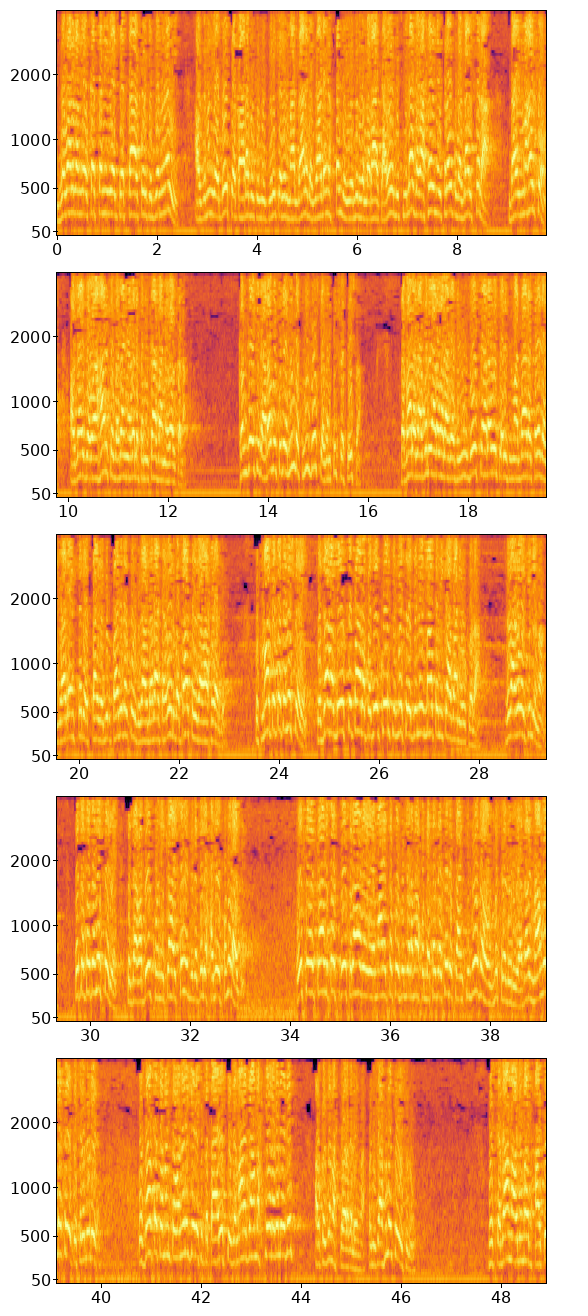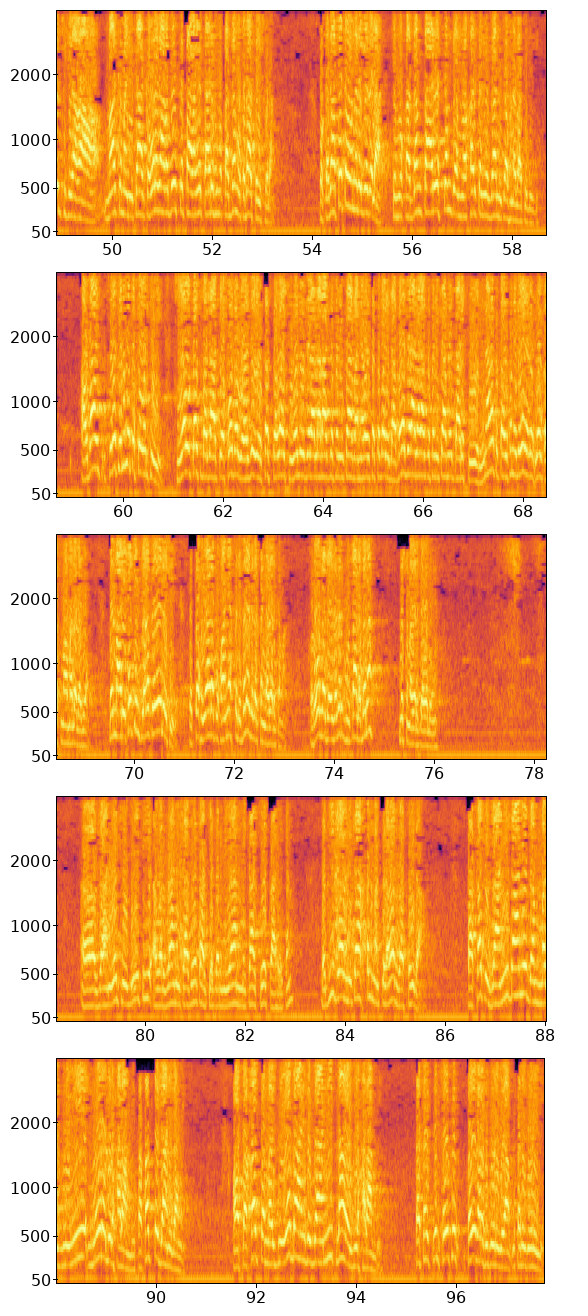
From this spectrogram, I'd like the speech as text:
زوال باندې او کس نه ویل چې تا کول چې جن نه وي او زمونږ یو دوست په عربو کې موږ درې کوي مالدار دی ګاډي خپل دی نور ولا راځي بسم الله دا خیر نه سره کوو بلای سره دا مہر کو او دا جواهر څه بدن غلط نکاح باندې ورکړه کوم ځای کې د عربو سره نن بس نن دوست ځان ټیک شوه شوه سبا لا غل یار ولا غل نو دوست یار وای چې ایماندار سره د ګاډي سره استا یو لور پاجره کور دا ډلا ټاور بتا ته دا اخر دی اوس ما ته پته نشته چې دا دوست په اړه په دې کور کې مشره جنې ما په نکاح باندې وکړه زه هغه وکیل ما پته پته نشته چې دا دوست په نکاح شوی د بل حلال څنګه راځي اوس کال پس دوست راغی ما ته په ځل ما خو لکه دا سره پلان کې نو دا مشره لور یا دا معاملې کوي چې سره لور په دا ته کوم ته ونه لګیږي چې په تاریخ کې زمانه دا مخکې راغلی دی او که زه مخکې راغلی ما په نکاحونه کې وشنو اوس کدا معلومات حاصل شي ما کوم نکاح کوله دا د څه په تاریخ مقدم او خدا صحیح شولا او کدا پته ونه لګیدله چې مقدم تاریخ کم دی مؤخر کم ځان نکاحونه باطل دي او دا صورت نه متصور کیږي چې یو کس بذاته خود ورځي یو کس سوا چې ولې درا لرا کې په نکاح باندې او کس بل دا بل درا لرا کې په نکاح باندې تاریخ یې نه راته تاریخونه دی یو کس معاملې ده بل معرفت چې هغه کوي لشي ته ته یاره په خانه خپل بل دل څنګه درکم رول دې دلر کو تعالی بل نه څنګه درکولې ځان یې کې دې چې اور ځان یې کا دیتا چې درمیان نکاح کې صاحب کن د دې ډول نکاح خپل منځله دا صحیح ده فقط ځاني دانه د مزنی مور لور حرام دي فقط ته ځاني دانه او فقط ته مزنی باندې ځاني پلا ورځي حرام دي تاسو څنګه څه څه دا جوړیږي مثلا جوړیږي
